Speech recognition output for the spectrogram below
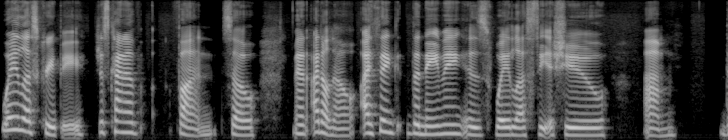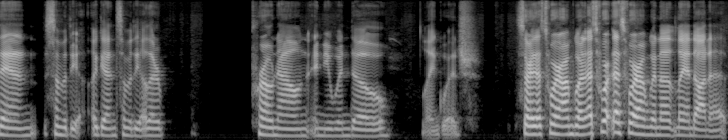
way less creepy just kind of fun. So man i don't know. I think the naming is way less the issue um than some of the again some of the other pronoun innuendo language. Sorry, that's where I'm going that's where that's where I'm gonna land on it.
